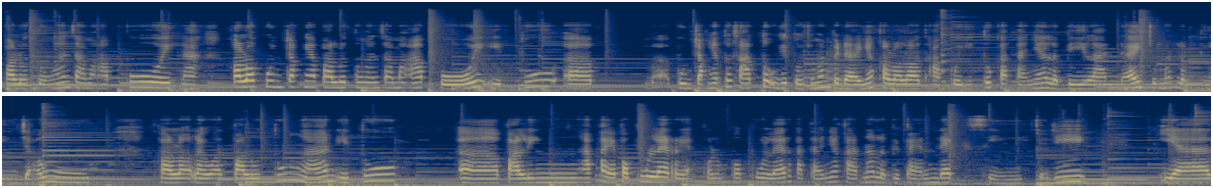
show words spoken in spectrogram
Palutungan sama Apuy. Nah, kalau puncaknya Palutungan sama Apuy itu uh, puncaknya tuh satu gitu. Cuman bedanya kalau lewat Apuy itu katanya lebih landai, cuman lebih jauh. Kalau lewat Palutungan itu uh, paling apa ya populer ya, paling populer katanya karena lebih pendek sih. Jadi ya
